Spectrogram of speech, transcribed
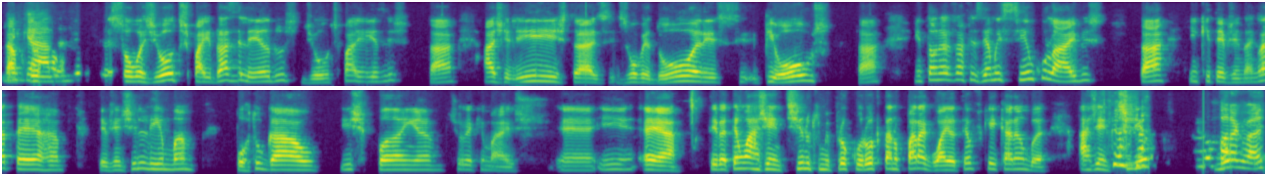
Tá? Obrigada. Pessoas de outros países, brasileiros de outros países, tá? Agilistas, desenvolvedores, POs, tá? Então, nós já fizemos cinco lives, tá? Em que teve gente da Inglaterra, teve gente de Lima, Portugal, Espanha, deixa eu ver aqui mais. É, e, é, teve até um argentino que me procurou que está no Paraguai. Eu até fiquei, caramba, Argentina. no Paraguai.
